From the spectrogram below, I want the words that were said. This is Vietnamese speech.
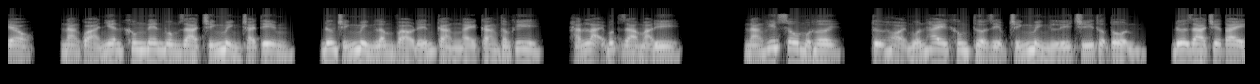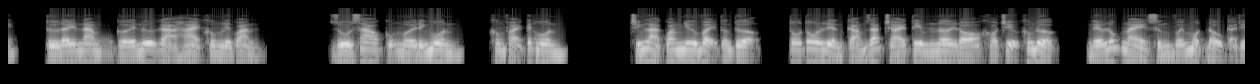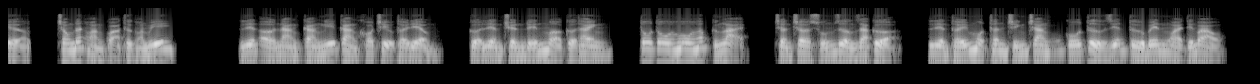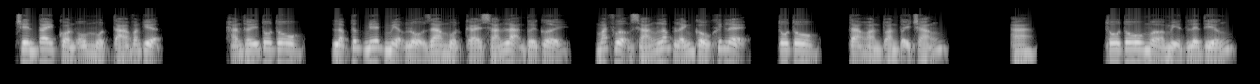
Kheo, nàng quả nhiên không nên buông ra chính mình trái tim, đương chính mình lâm vào đến càng ngày càng thâm khi, hắn lại bước ra mà đi. Nàng hít sâu một hơi, tự hỏi muốn hay không thừa dịp chính mình lý trí thượng tồn, đưa ra chia tay, từ đây nam cưới nữ gả hai không liên quan. Dù sao cũng mới đính hôn, không phải kết hôn. Chính là quang như vậy tưởng tượng, Tô Tô liền cảm giác trái tim nơi đó khó chịu không được, nếu lúc này xứng với một đầu cải thịa, trong đất hoàng quả thực hoàn mỹ. Liên ở nàng càng nghĩ càng khó chịu thời điểm, cửa liền truyền đến mở cửa thanh, Tô Tô hô hấp cứng lại, trần trơ xuống giường ra cửa, liền thấy một thân chính trang cố tử diễn từ bên ngoài tiến vào, trên tay còn ôm một tá văn kiện. Hắn thấy Tô Tô, lập tức nết miệng lộ ra một cái sán lạn tươi cười, mắt phượng sáng lấp lánh cầu khích lệ, Tô Tô, ta hoàn toàn tẩy trắng. A. Tô Tô mở mịt lên tiếng.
